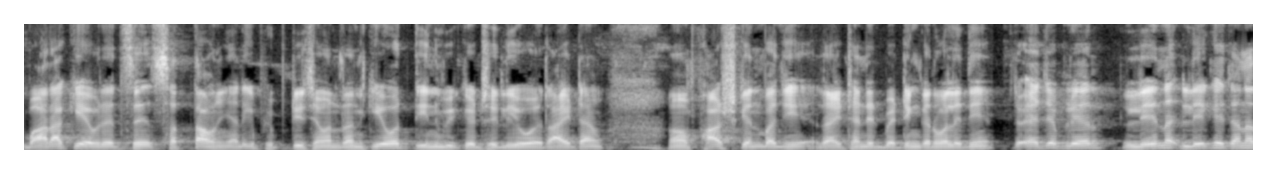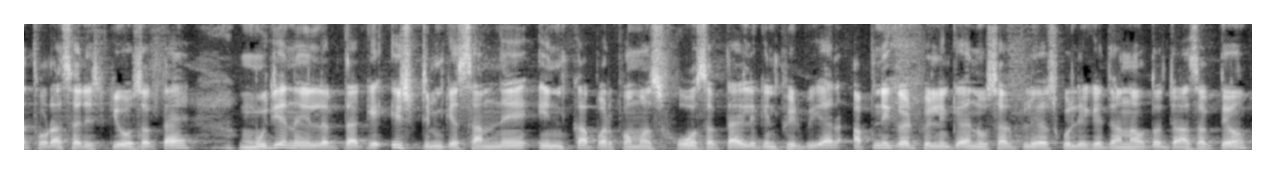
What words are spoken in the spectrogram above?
बारह की एवरेज से सत्तावन, यानी कि फिफ्टी सेवन रन किए और तीन विकेट से लिए हुए। राइट हैंड फास्ट गेंदबाजी राइट हैंडेड बैटिंग करवा लेती हैं। तो एज ए प्लेयर लेना, लेके जाना थोड़ा सा रिस्की हो सकता है। मुझे नहीं लगता कि इस टीम के सामने इनका परफॉर्मेंस हो सकता है, लेकिन फिर भी यार, अपनी गट फीलिंग के अनुसार प्लेयर्स को लेकर जाना हो तो जा सकते हो।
